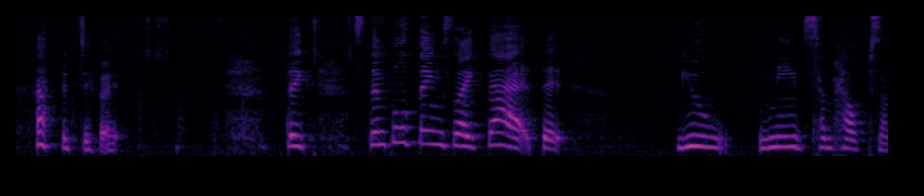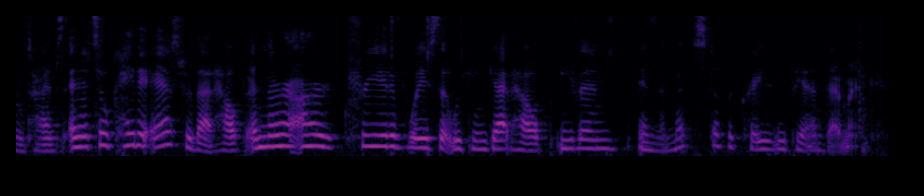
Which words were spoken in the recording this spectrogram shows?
how to do it. Like simple things like that, that you need some help sometimes. And it's okay to ask for that help. And there are creative ways that we can get help, even in the midst of a crazy pandemic.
